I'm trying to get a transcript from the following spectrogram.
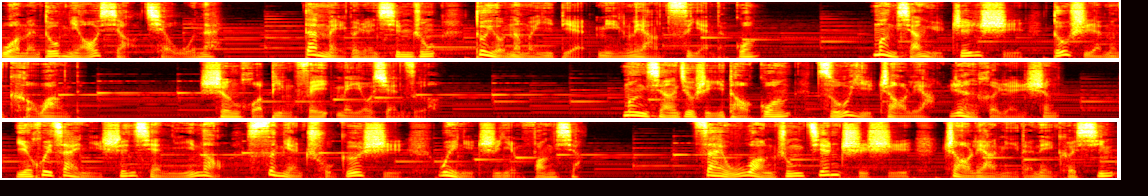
我们都渺小且无奈，但每个人心中都有那么一点明亮刺眼的光。梦想与真实都是人们渴望的。生活并非没有选择，梦想就是一道光，足以照亮任何人生，也会在你深陷泥淖、四面楚歌时为你指引方向。”在无望中坚持时，照亮你的那颗星，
